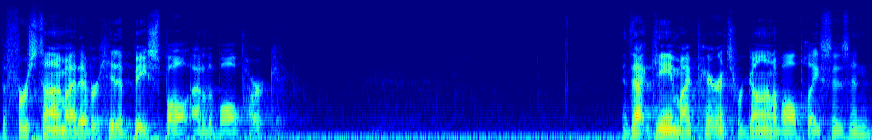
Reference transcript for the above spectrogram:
the first time I'd ever hit a baseball out of the ballpark. At that game, my parents were gone of all places, and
